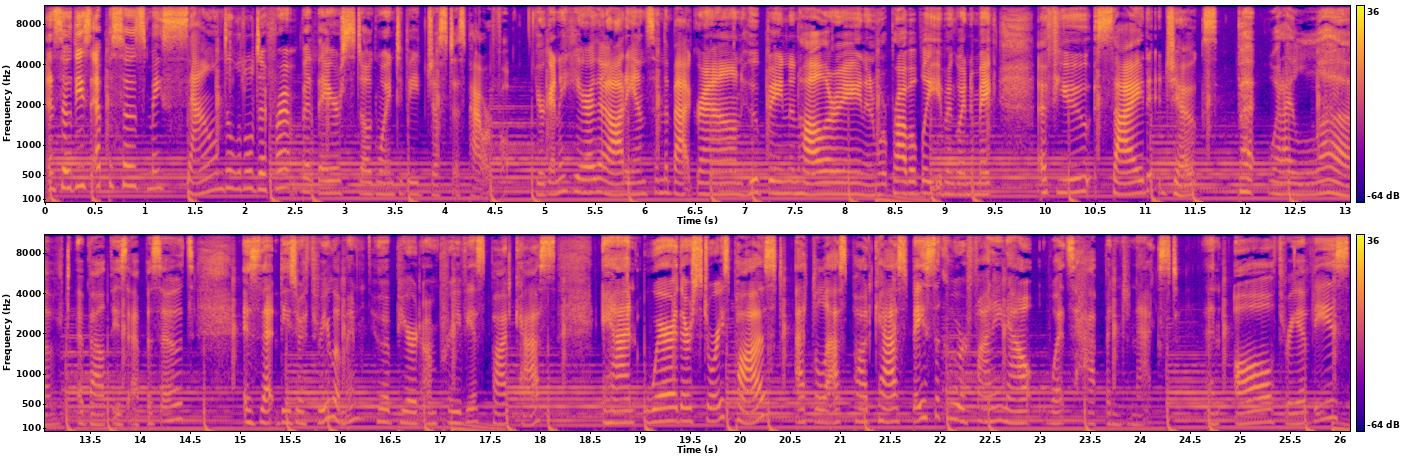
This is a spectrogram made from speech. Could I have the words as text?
And so these episodes may sound a little different, but they are still going to be just as powerful. You're going to hear the audience in the background hooping and hollering, and we're probably even going to make a few side jokes. But what I loved about these episodes is that these are three women who appeared on previous podcasts, and where their stories paused at the last podcast, basically we're finding out what's happened next. And all three of these,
